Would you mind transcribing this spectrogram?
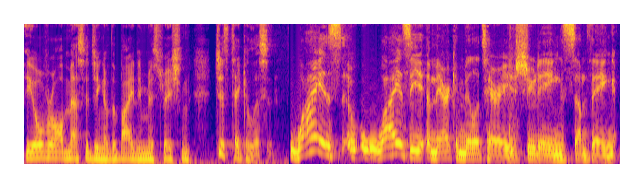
the overall messaging of the Biden administration. Just take a listen. Why is why is the American military shooting something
